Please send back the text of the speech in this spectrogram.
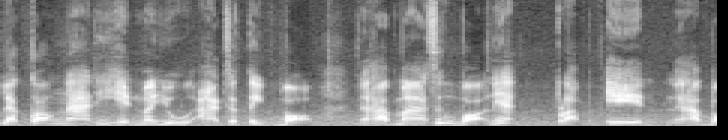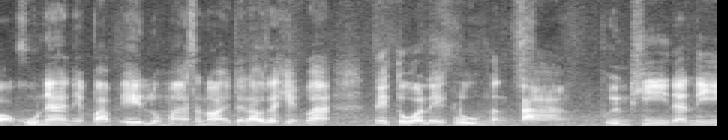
และกล้องหน้าที่เห็นมาอยู่อาจจะติดเบาะนะครับ มาซึ่งเบาะเนี้ย ปรับเอนนะครับเบาะคู่หน้าเนี่ยปรับเอนลงมาสัหน่อยแต่เราจะเห็นว่าในตัวเล็กรูมต่างๆ พื้นที่ด้านนี้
